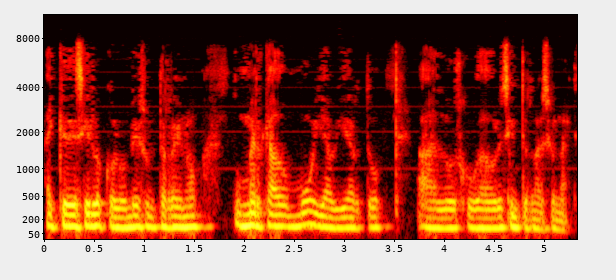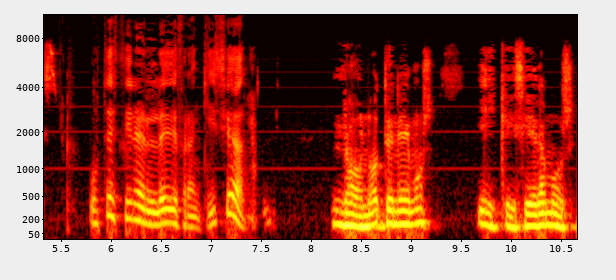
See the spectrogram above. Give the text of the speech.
hay que decirlo, Colombia es un terreno, un mercado muy abierto a los jugadores internacionales. ¿Ustedes tienen ley de franquicia? No, no tenemos y quisiéramos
